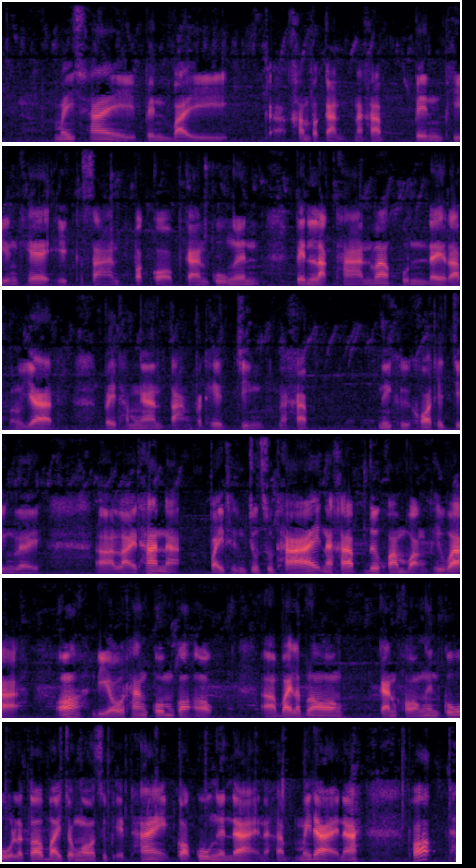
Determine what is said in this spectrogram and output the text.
11 ไม่ใช่เป็นใบค้ำประกันนะครับ เป็นเพียงแค่เอกสารประกอบการกู้เงิน เป็นหลักฐานว่าคุณได้รับอนุญาตไปทำงานต่างประเทศจริงนะครับ นี่คือข้อเท็จจริงเลยหลายท่านอะ ไปถึงจุดสุดท้ายนะครับ ด้วยความหวังที่ว่าอ๋อเดี๋ยวทางกรมก็ออกอใบรับรองการขอเงินกู้ แล้วก็ใบจงอ 11 ให้ก็กู้เงินได้นะครับ ไม่ได้นะ เพราะธ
